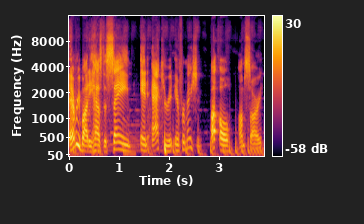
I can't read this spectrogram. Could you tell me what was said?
Everybody has the same inaccurate information. Uh oh, I'm sorry.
